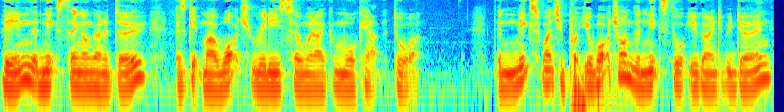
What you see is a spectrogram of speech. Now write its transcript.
Then the next thing I'm going to do is get my watch ready so when I can walk out the door. The next, once you put your watch on, the next thought you're going to be doing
